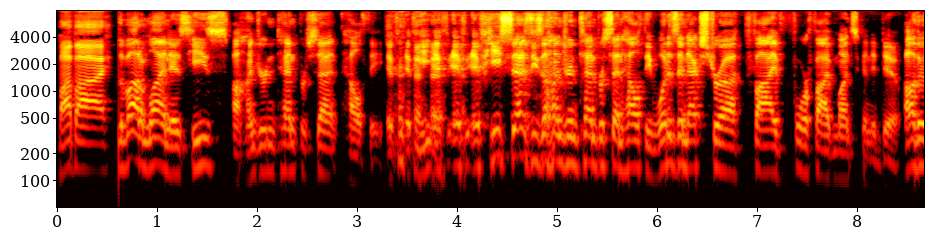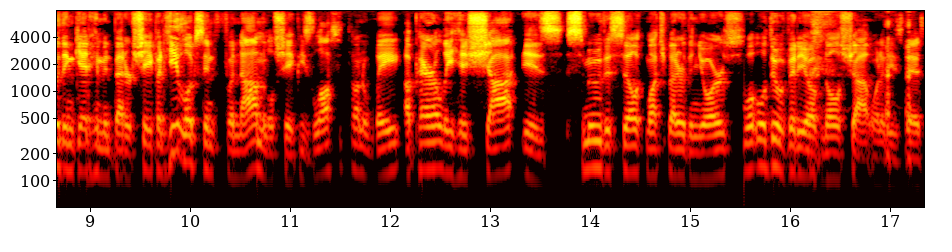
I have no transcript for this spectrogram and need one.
bye bye. The bottom line is he's 110% healthy. If, if, he, if, if, if he says he's 110% healthy, what is an extra five, four or five months going to do other than get him in better shape? And he looks in phenomenal shape. He's lost a ton of weight. Apparently, his shot is smooth as silk, much better than yours. We'll, we'll do a video of Noel's shot one of these days.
